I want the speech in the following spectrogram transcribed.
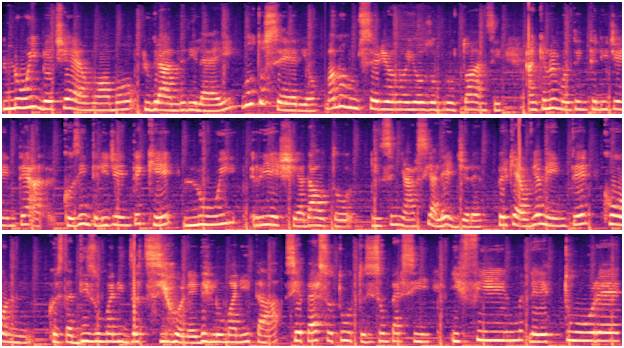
Lui invece è un uomo più grande di lei, molto serio, ma non un serio noioso, brutto, anzi, anche lui molto intelligente, così intelligente che lui riesce ad auto insegnarsi a leggere, perché ovviamente con questa disumanizzazione dell'umanità si è perso tutto, si sono persi i film, le letture, culture,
